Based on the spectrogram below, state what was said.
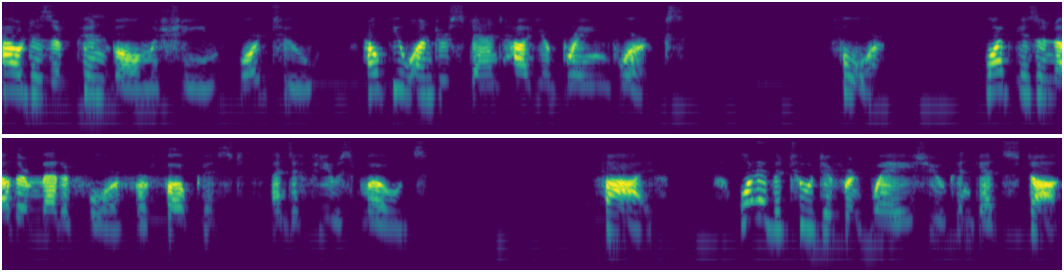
How does a pinball machine or two help you understand how your brain works? 4. What is another metaphor for focused and diffuse modes? 5. What are the two different ways you can get stuck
